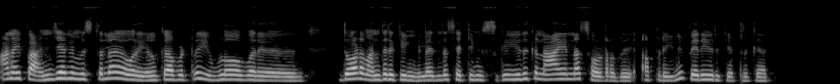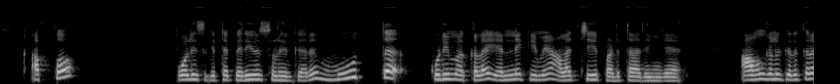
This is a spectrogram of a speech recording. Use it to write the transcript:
ஆனால் இப்போ அஞ்சே நிமிஷத்துல ஒரு ஹெலிகாப்டர் இவ்வளோ ஒரு இதோட வந்திருக்கீங்களே இந்த செட்டிங்ஸ்க்கு இதுக்கு நான் என்ன சொல்றது அப்படின்னு பெரியவர் கேட்டிருக்காரு. அப்போ போலீஸ் கிட்ட பெரியவர் சொல்லியிருக்காரு மூத்த குடிமக்களை என்னைக்குமே அலட்சியப்படுத்தாதீங்க. அவங்களுக்கு இருக்கிற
